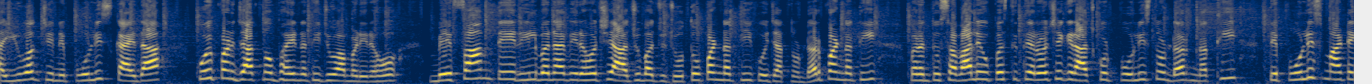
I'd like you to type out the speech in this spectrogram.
આ યુવક, જેને પોલીસ કાયદા કોઈ પણ જાતનો ભય નથી જોવા મળી રહ્યો. બેફામ તે રીલ બનાવી રહ્યો છે. આજુબાજુ જોતો પણ નથી, કોઈ જાતનો ડર પણ નથી. પરંતુ સવાલ એ ઉપસ્થિત થઈ રહ્યો છે કે રાજકોટ પોલીસનો ડર નથી. તે પોલીસ માટે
